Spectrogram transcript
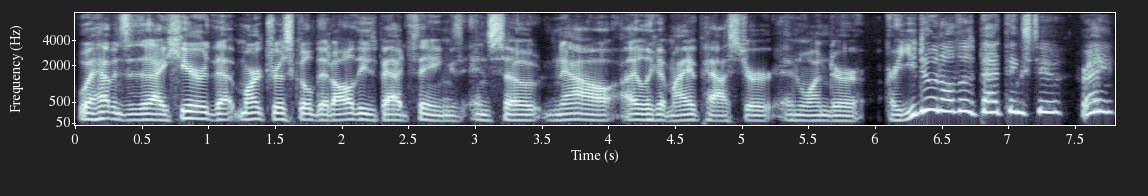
what happens is that I hear that Mark Driscoll did all these bad things. And so now I look at my pastor and wonder, are you doing all those bad things too? Right.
